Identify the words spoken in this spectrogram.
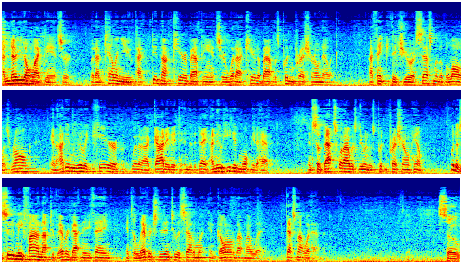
I know you don't like the answer, but I'm telling you, I did not care about the answer. What I cared about was putting pressure on Alec. I think that your assessment of the law is wrong, and I didn't really care whether I got it at the end of the day. I knew he didn't want me to have it. And so that's what I was doing, was putting pressure on him. Would have suited me fine not to have ever gotten anything and to leverage it into a settlement and gone on about my way. That's not what happened. So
